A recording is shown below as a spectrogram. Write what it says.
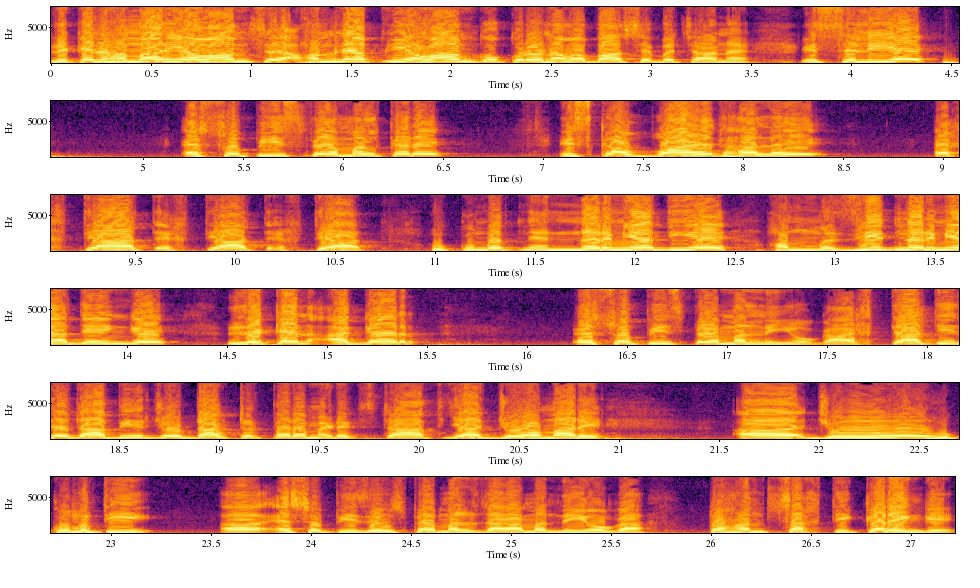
लेकिन हमारी आवाम से, हमने अपनी आवाम को कोरोना वबा से बचाना है। इसलिए एसओपीस पे अमल करे। इसका वाहिद हल है। एहतियात एहतियात एहतियात हुकूमत ने नरमियाँ दी है हम मजीद नरमियाँ देंगे। लेकिन अगर एस ओ पीज पर अमल नहीं होगा एहतियाती तदाबीर जो डॉक्टर पैरामेडिक स्टाफ या जो हमारे आ, जो हुकूमती एस ओ पीज है उस पर अमल दरामद नहीं होगा तो हम सख्ती करेंगे।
